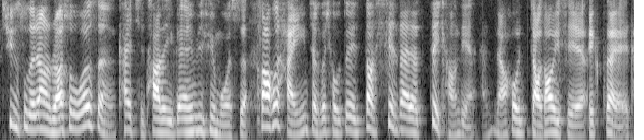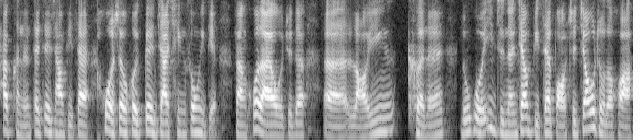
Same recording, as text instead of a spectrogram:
迅速的让 Russell Wilson 开启他的一个 MVP 模式，发挥海鹰整个球队到现在的最强点，然后找到一些 big play，他可能在这场比赛获胜会更加轻松一点。反过来，我觉得呃老鹰可能如果一直能将比赛保持焦灼的话，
